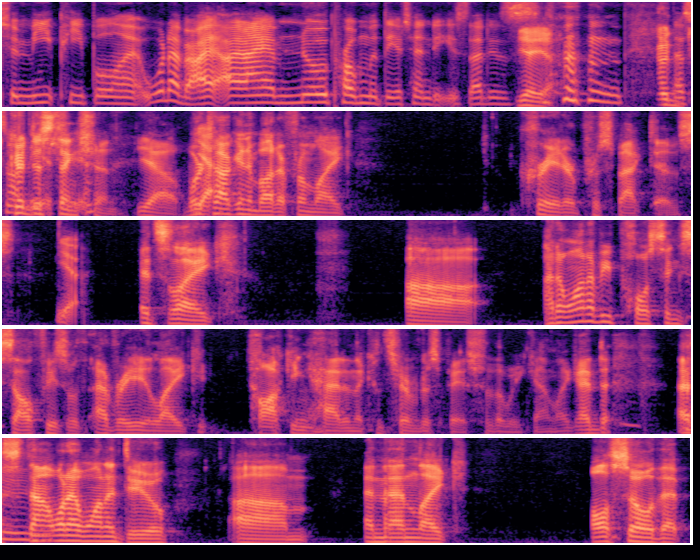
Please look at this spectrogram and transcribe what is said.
to meet people, uh, whatever. I, I have no problem with the attendees. That is. Yeah, yeah. Good, good the issue. distinction. Yeah, we're Yeah. talking about it from like creator perspectives. Yeah. It's like, uh, I don't want to be posting selfies with every like talking head in the conservative space for the weekend. Like, I, that's Mm. not what I want to do. Um, and then like, also that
